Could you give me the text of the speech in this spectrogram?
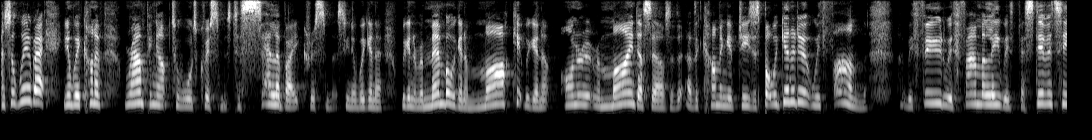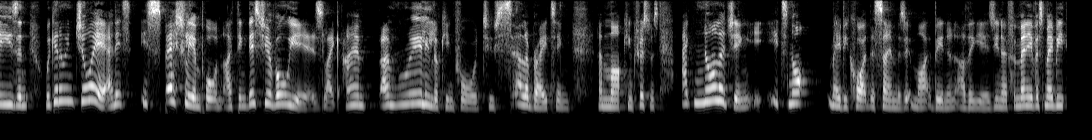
and so we're about, you know, we're kind of ramping up towards Christmas to celebrate Christmas. You know, we're gonna we're gonna remember, we're gonna mark it, we're gonna honor it, remind ourselves of the, of the coming of Jesus. But we're gonna do it with fun, with food, with family, with festivities, and we're gonna enjoy it. And it's especially important, I think, this year of all years. Like I am, I'm really looking forward to celebrating and marking Christmas, acknowledging it's not maybe quite the same as it might have been in other years. You know, for many of us, maybe,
